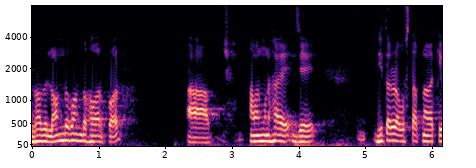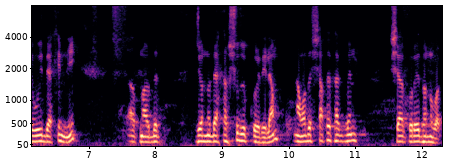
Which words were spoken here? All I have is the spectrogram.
এভাবে লণ্ডভণ্ড হওয়ার পর আমার মনে হয় যে ভিতরের অবস্থা আপনারা কেউই দেখেননি। আপনাদের জন্য দেখার সুযোগ করে দিলাম। আমাদের সাথে থাকবেন। শেয়ার করে ধন্যবাদ।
